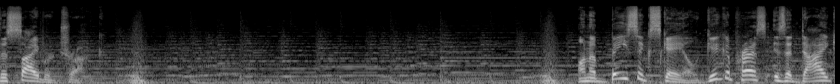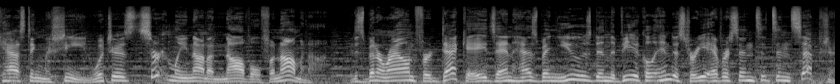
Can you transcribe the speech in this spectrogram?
the Cybertruck? On a basic scale, GigaPress is a die casting machine, which is certainly not a novel phenomenon. It has been around for decades and has been used in the vehicle industry ever since its inception.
